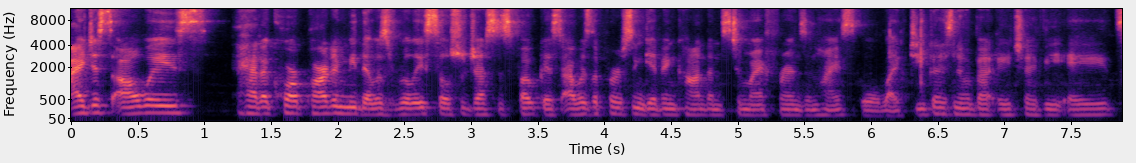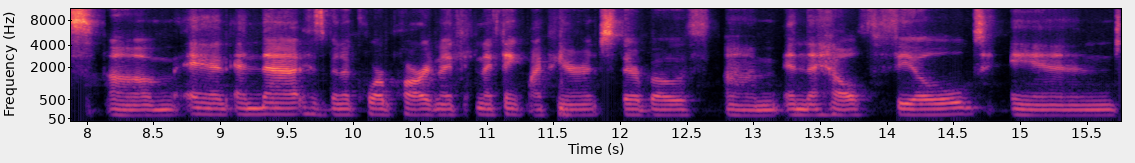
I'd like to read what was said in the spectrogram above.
I just always had a core part of me that was really social justice focused. I was the person giving condoms to my friends in high school. Like, do you guys know about HIV AIDS? Um, and and that has been a core part. And I and I think my parents, they're both um, in the health field. And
